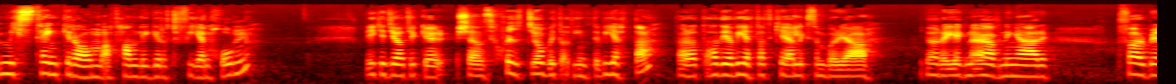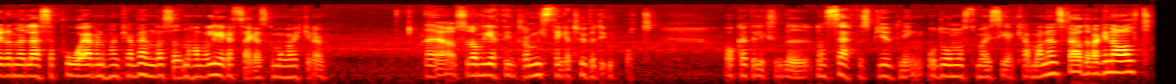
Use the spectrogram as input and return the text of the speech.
misstänker de att han ligger åt fel håll. Vilket jag tycker känns skitjobbigt att inte veta. För att hade jag vetat kan jag liksom börja göra egna övningar, förbereda mig, läsa på även om han kan vända sig. Men han har legat så här ganska många veckor nu. Eh, så de vet inte, de misstänker att huvudet är uppåt. Och att det liksom blir någon sätesbjudning. Och då måste man ju se, kan man ens föda vaginalt?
